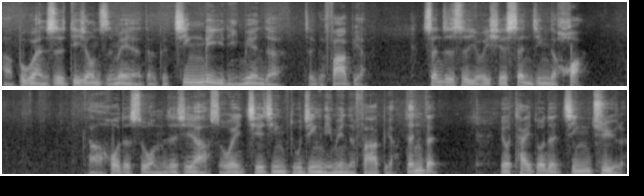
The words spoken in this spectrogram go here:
啊，不管是弟兄姊妹的这个经历里面的这个发表，甚至是有一些圣经的话。啊，或者是我们这些啊所谓结晶读经里面的发表等等，有太多的金句了。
